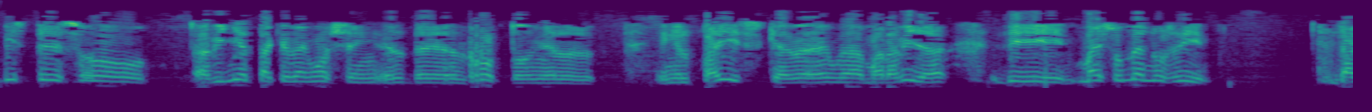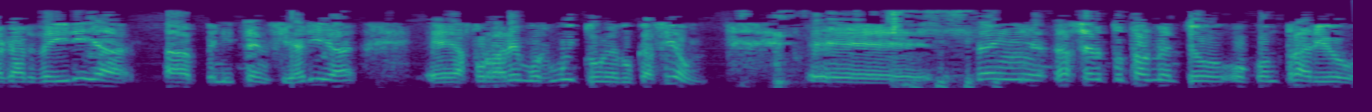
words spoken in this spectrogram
vistes o a viñeta que ven hoxe en el del roto en el, en el país que é unha maravilla di máis ou menos di da gardeiría a penitenciaría e aforraremos moito en educación eh, ten a ser totalmente o, o contrario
